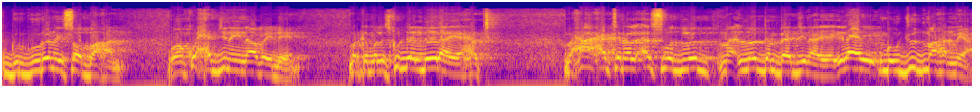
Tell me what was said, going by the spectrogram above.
gurguuranaysoo baahan. Waan ku xajinaynaa bay dheheen. Marka ma laysku dheeldheelaya xajka maxaa xajar al aswad loo dambaajinaya? Ilaahay mawjuud maahan miya.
